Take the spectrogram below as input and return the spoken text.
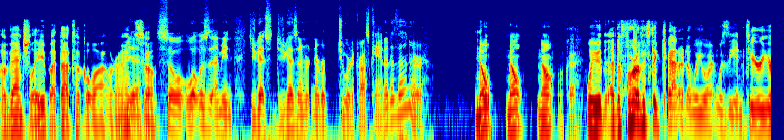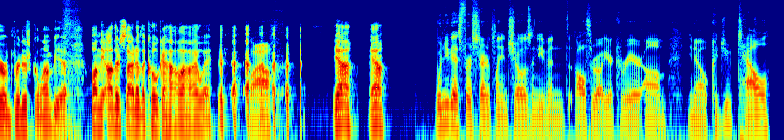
eventually, but that took a while, right? yeah. So, So what was it? I mean, did you guys did you guys never, never toured across Canada then, or nope, no, no. okay? We uh, the furthest in Canada we went was the interior of British Columbia on the other side of the Coquihalla Highway. Wow. yeah, yeah. When you guys first started playing shows and even all throughout your career, um, you know, could you tell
